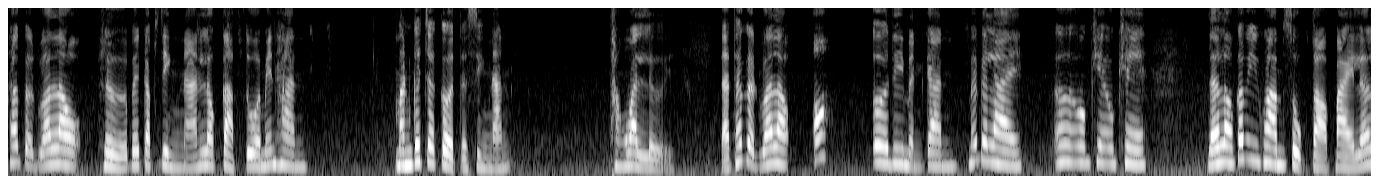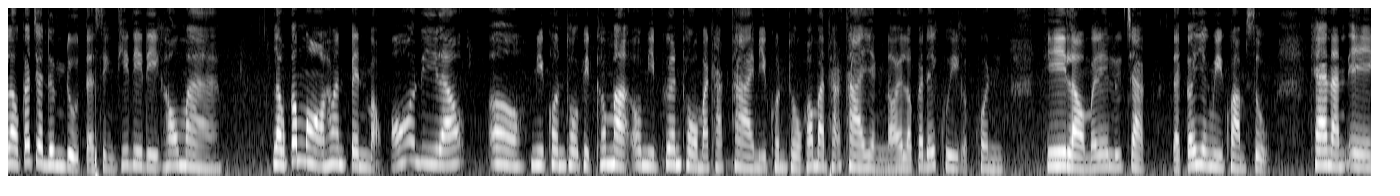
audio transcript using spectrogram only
ถ้าเกิดว่าเราเผลอไปกับสิ่งนั้น เรากลับตัวไม่ทัน มันก็จะเกิดแต่สิ่งนั้นทั้งวันเลย แต่ถ้าเกิดว่าเราอ๋อเออดีเหมือนกัน ไม่เป็นไร เออโอเคโอเค แล้วเราก็มีความสุขต่อไปแล้วเราก็จะดึงดูดแต่สิ่งที่ดีๆเข้ามา เราก็มองให้มันเป็นแบบอ๋อดีแล้ว เออ มีคนโทรผิดเข้ามาโอ้มีเพื่อนโทรมาทักทาย มีคนโทรเข้ามาทักทายอย่างน้อย เราก็ได้คุยกับคนที่เราไม่ได้รู้จัก แต่ก็ยังมีความสุข แค่นั้นเอง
